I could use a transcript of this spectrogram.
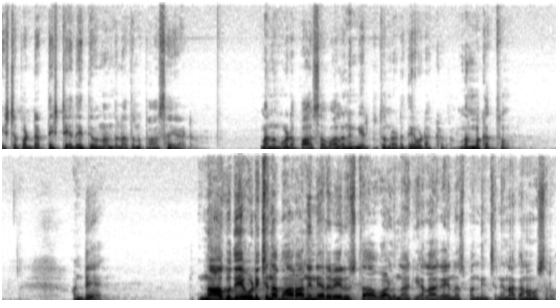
ఇష్టపడ్డ టెస్ట్ ఏదైతే ఉందో అందులో అతను పాస్ అయ్యాడు. మనం కూడా పాస్ అవ్వాలని నేర్పుతున్నాడు దేవుడు అక్కడ. నమ్మకత్వం. అంటే నాకు దేవుడిచ్చిన భారాన్ని నెరవేరుస్తా వాళ్ళు నాకు ఎలాగైనా స్పందించని నాకు అనవసరం.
